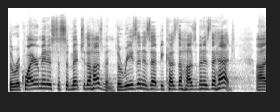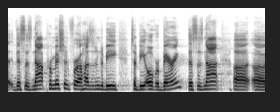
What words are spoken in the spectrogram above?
The requirement is to submit to the husband. The reason is that because the husband is the head. Uh, this is not permission for a husband to be, to be overbearing. This is not. Uh, uh,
